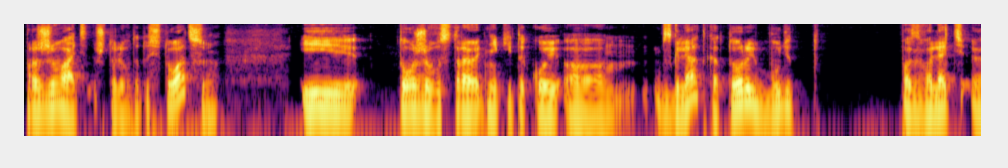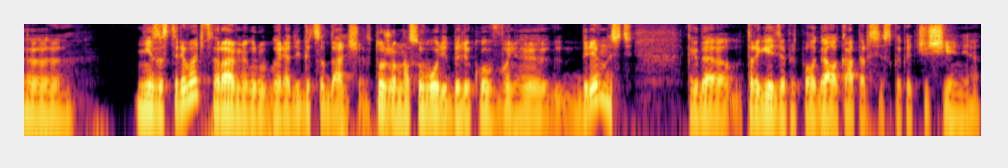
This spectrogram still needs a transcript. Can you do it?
проживать, что ли, вот эту ситуацию и тоже выстраивать некий такой э, взгляд, который будет позволять э, не застревать в травме, грубо говоря, а двигаться дальше. Это тоже нас уводит далеко в э, древность, когда трагедия предполагала катарсис, как очищение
